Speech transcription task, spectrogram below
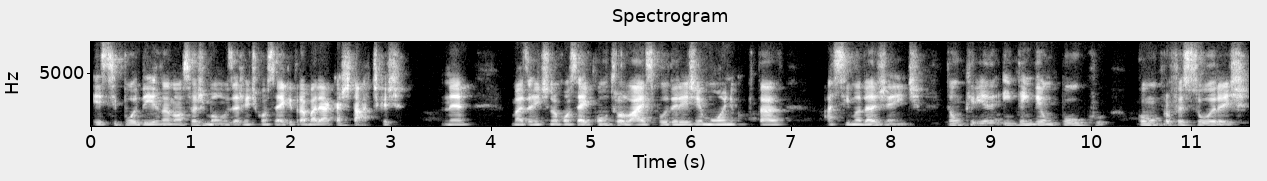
esse poder nas nossas mãos. A gente consegue trabalhar com as táticas, né? Mas a gente não consegue controlar esse poder hegemônico que está acima da gente. Então, eu queria entender um pouco como professoras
